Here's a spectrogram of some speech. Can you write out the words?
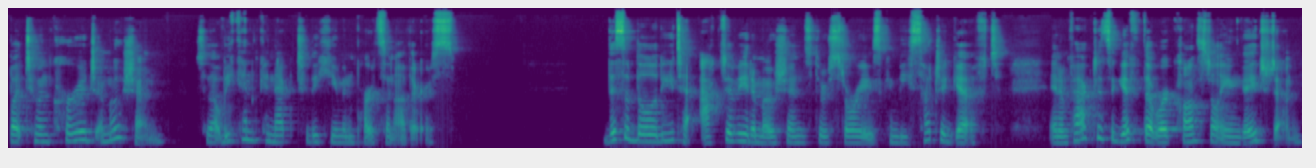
but to encourage emotion so that we can connect to the human parts in others. This ability to activate emotions through stories can be such a gift, and in fact, it's a gift that we're constantly engaged in.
